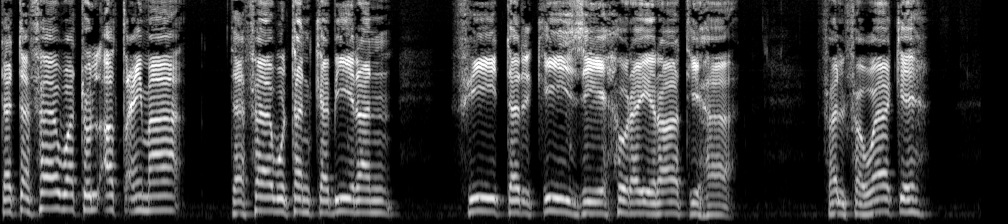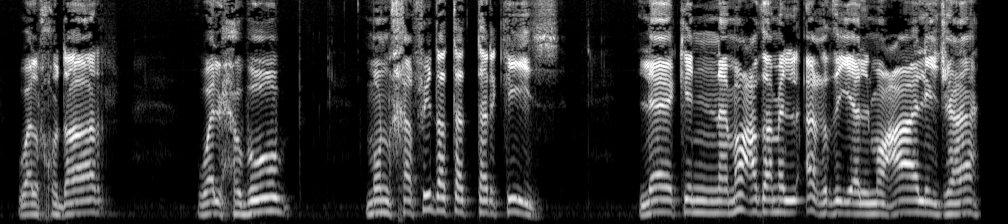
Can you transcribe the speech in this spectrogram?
تتفاوت الأطعمة تفاوتا كبيرا في تركيز حريراتها فالفواكه والخضار والحبوب منخفضة التركيز لكن معظم الأغذية المعالجة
